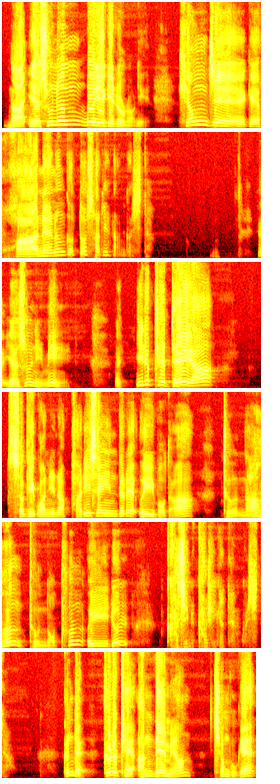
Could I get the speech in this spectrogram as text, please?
나 예수는 너희에게 이르노니 형제에게 화내는 것도 살인한 것이다. 예수님이 이렇게 돼야 서기관이나 바리새인들의 의보다 더 나은, 더 높은 의를 가지, 가지게 되는 것이다. 근데 그렇게 안 되면 천국에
